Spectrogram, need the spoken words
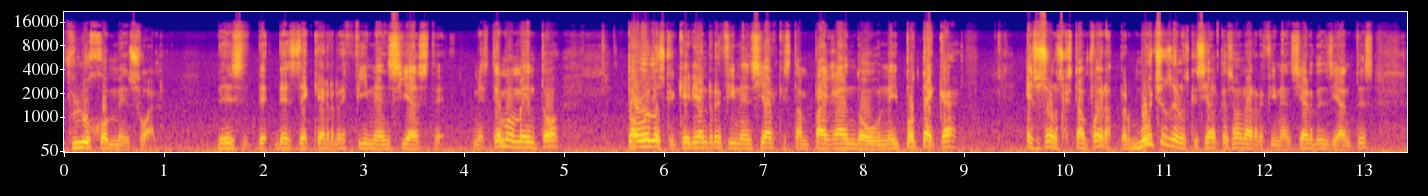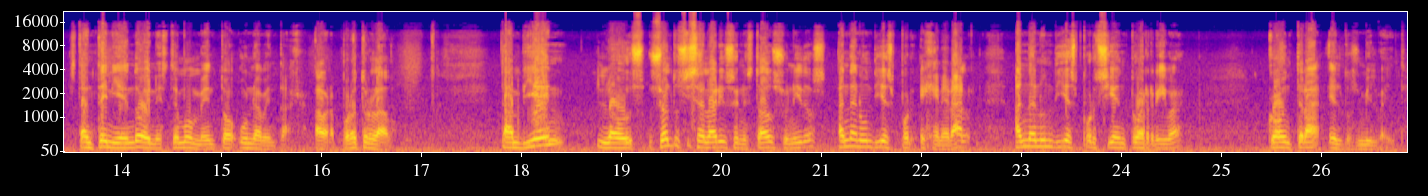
flujo mensual, desde, desde que refinanciaste. En este momento, todos los que querían refinanciar, que están pagando una hipoteca, esos son los que están fuera, pero muchos de los que se alcanzaron a refinanciar desde antes están teniendo en este momento una ventaja. Ahora, por otro lado, también los sueldos y salarios en Estados Unidos andan un 10 por, en general, andan un 10% arriba contra el 2020.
